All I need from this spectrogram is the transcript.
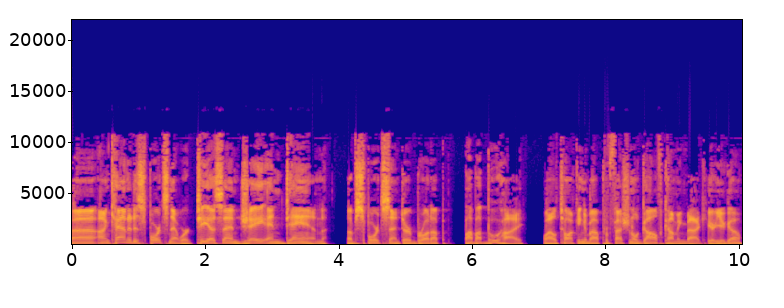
Uh, on Canada's sports network, TSN, Jay and Dan of Sports Center brought up Baba Boohai while talking about professional golf coming back. Here you go.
